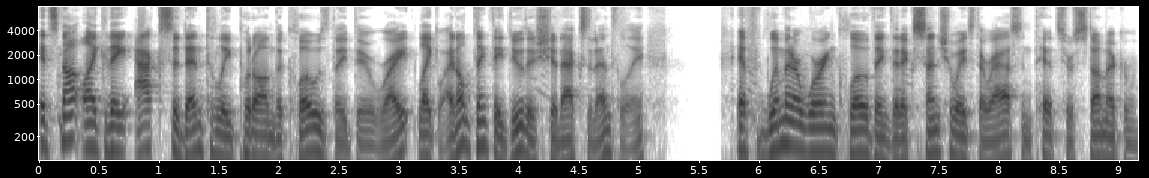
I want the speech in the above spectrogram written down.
It's not like they accidentally put on the clothes they do, right? Like, I don't think they do this shit accidentally. If women are wearing clothing that accentuates their ass and tits or stomach or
